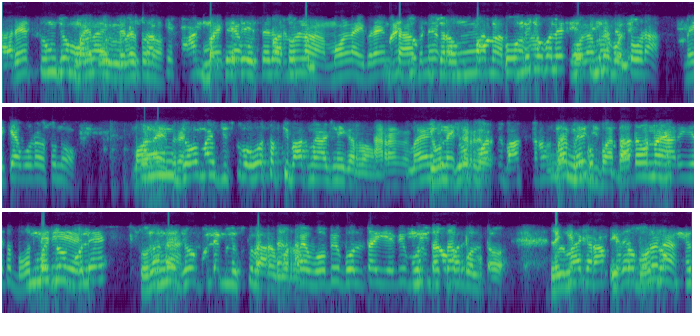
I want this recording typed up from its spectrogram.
अरे तुम जो मैं मौलाना इब्राहिम मैं क्या बोलते थे सुनना। मौलाना इब्राहिम साहब ने हूँ, उम्मत को तुमने जो बोले। तोड़ा मैं क्या बोल रहा हूँ सुनो जो मैं जिसको वो सब की बात मैं आज नहीं कर रहा हूँ। मैं क्यों नहीं जो कर रहा हूँ? बात कर रहा हूँ मैं दो बताता हूँ ना यार ये तो बहुत बड़ी जो बोले सुनो जो बोले मैं उसके बारे में बोल रहा हूँ। वो भी बोलता है ये भी तुमने बोलता हूँ लेकिन मैं बोलता रहा मैं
